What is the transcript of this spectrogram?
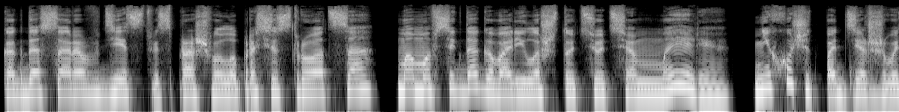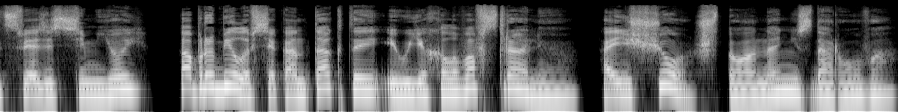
Когда Сара в детстве спрашивала про сестру отца, мама всегда говорила, что тетя Мэри не хочет поддерживать связи с семьей, обрубила все контакты и уехала в Австралию. А еще, что она нездорова.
